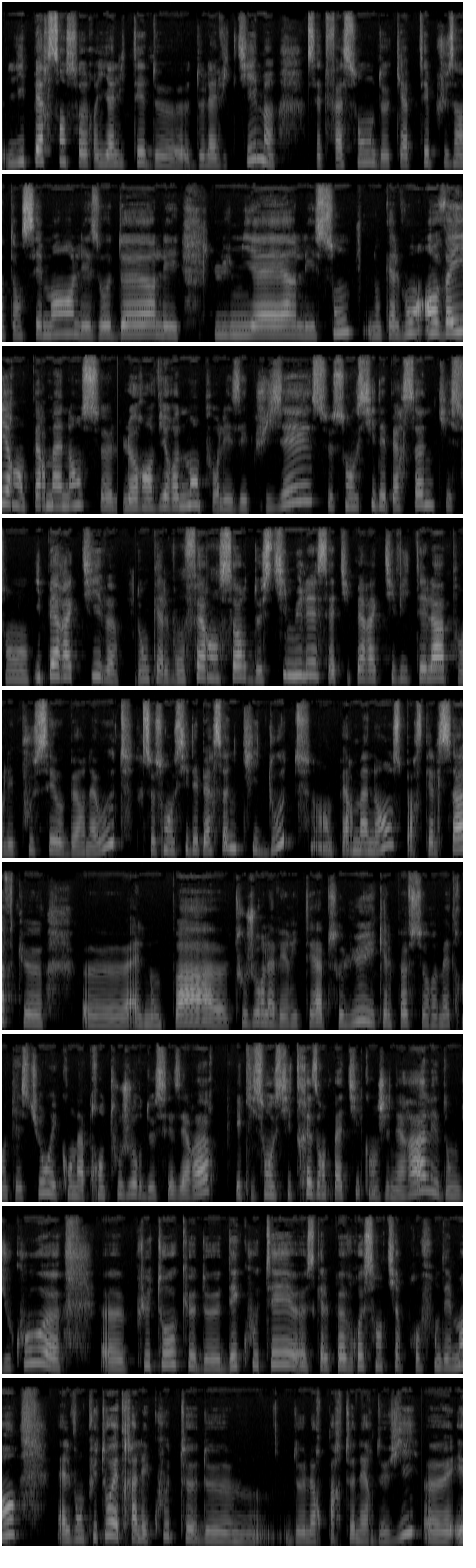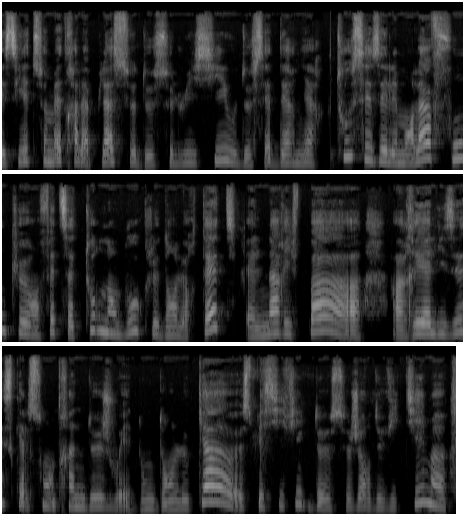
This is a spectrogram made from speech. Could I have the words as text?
l'hypersensorialité de, de la victime, cette façon de capter plus intensément les odeurs, les lumières, les sons. Donc elles vont envahir en permanence leur environnement pour les épuiser. Ce sont aussi des personnes qui sont hyperactives, donc elles vont faire en sorte de stimuler cette hyperactivité-là pour les pousser au burn-out. Ce sont aussi des personnes qui doutent en permanence parce qu'elles savent que euh, elles n'ont pas euh, toujours la vérité absolue et qu'elles peuvent se remettre en question et qu'on apprend toujours de ses erreurs et qui sont aussi très empathiques en général. Et donc, du coup, euh, euh, plutôt que de d'écouter euh, ce qu'elles peuvent ressentir profondément, elles vont plutôt être à l'écoute de, de leur partenaire de vie, essayer de se mettre à la place de celui-ci ou de cette dernière. Tous ces éléments-là font que, en fait, ça tourne en boucle dans leur tête. Elles n'arrivent pas à, à, réaliser ce qu'elles sont en train de jouer. Donc, dans le cas spécifique de ce genre de victime,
